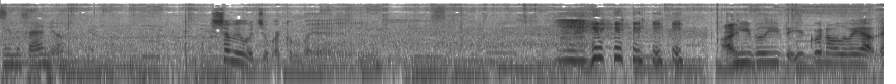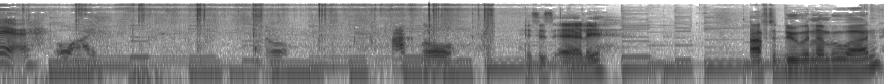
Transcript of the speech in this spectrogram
Hey Nathaniel, show me what you're working with. Can you believe that you're going all the way up there? Oh, I. No. Ach, no. This is early after doing number one.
